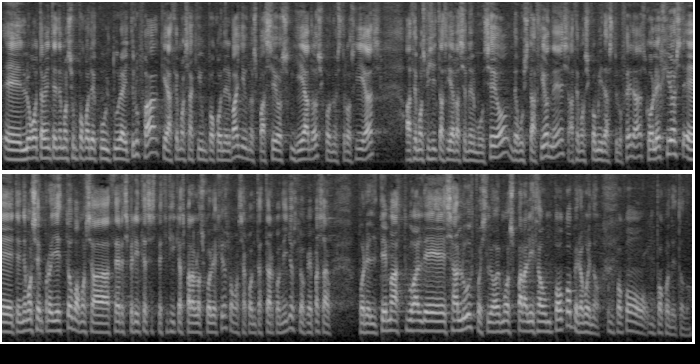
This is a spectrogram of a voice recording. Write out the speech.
Eh, luego también tenemos un poco de cultura y trufa, que hacemos aquí un poco en el valle, unos paseos guiados con nuestros guías. Hacemos visitas guiadas en el museo, degustaciones, hacemos comidas truferas. Colegios, eh, tenemos en proyecto, vamos a hacer experiencias específicas para los colegios, vamos a contactar con ellos. Lo que pasa, por el tema actual de salud, pues lo hemos paralizado un poco, pero bueno, un poco, un poco de todo.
